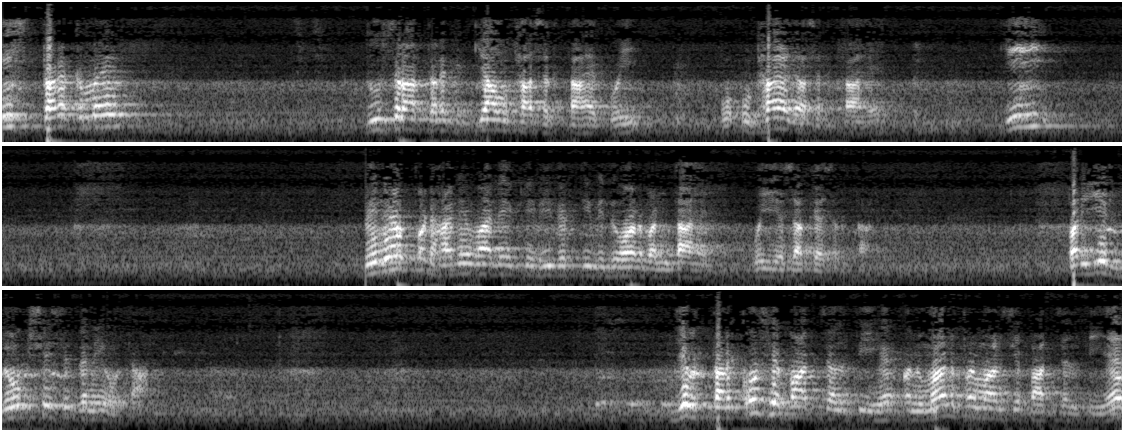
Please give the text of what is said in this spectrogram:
इस तर्क में दूसरा तर्क क्या उठा सकता है कोई? वो उठाया जा सकता है कि बिना पढ़ाने वाले के भी व्यक्ति विद्वान बनता है, कोई ऐसा कह सकता है। पर यह लोक से सिद्ध नहीं होता। जब तर्कों से बात चलती है, अनुमान प्रमाण से बात चलती है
